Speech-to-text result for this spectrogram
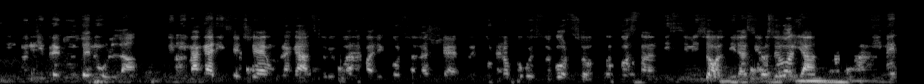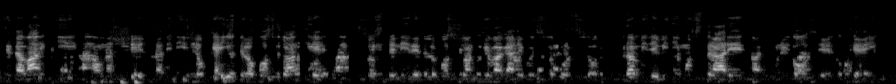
non ti preclude nulla. Quindi magari se c'è un ragazzo che vuole fare il corso da chef e purtroppo questo corso costa tantissimi soldi, la sirosoia ti mette davanti a una scelta, ti dice ok io te lo posso anche sostenere, te lo posso anche pagare questo corso, però mi devi dimostrare alcune cose, ok?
